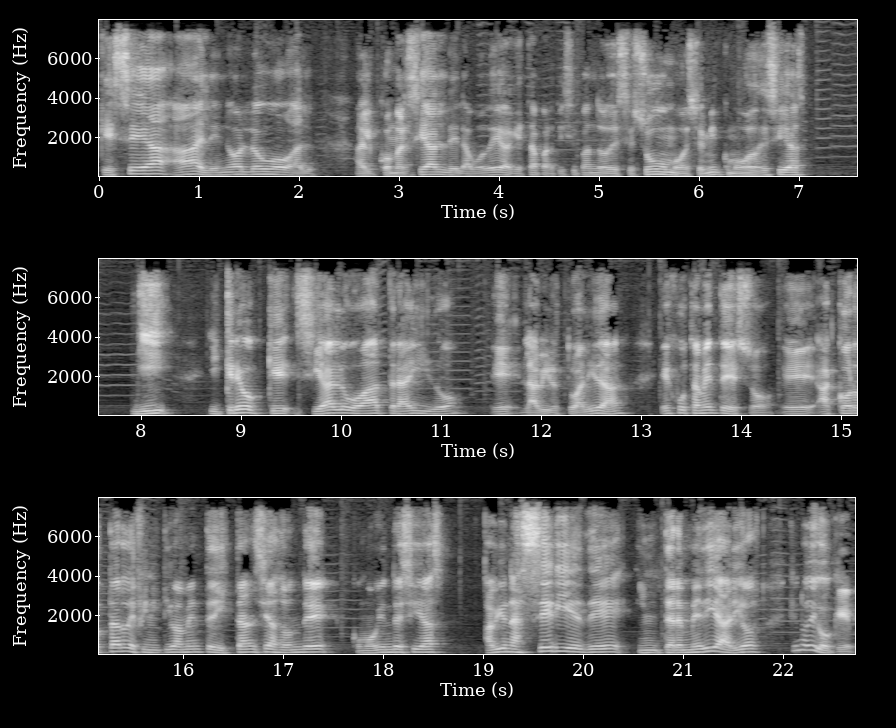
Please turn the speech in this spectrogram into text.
que sea al enólogo, al, al comercial de la bodega que está participando de ese Zoom o ese Meet, como vos decías. Y, y creo que si algo ha traído eh, la virtualidad es justamente eso, eh, acortar definitivamente distancias donde, como bien decías, había una serie de intermediarios, que no digo que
